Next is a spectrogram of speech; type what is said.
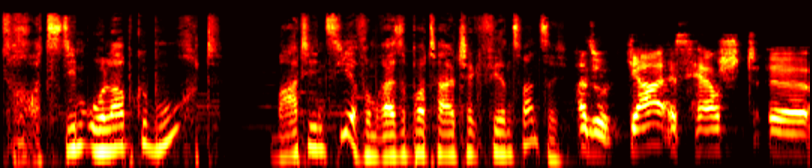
trotzdem Urlaub gebucht? Martin Zier vom Reiseportal Check24. Also ja, es herrscht äh,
